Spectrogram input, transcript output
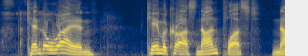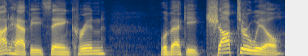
Kendall Ryan came across nonplussed, not happy, saying Coryn Labecki chopped her wheel,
